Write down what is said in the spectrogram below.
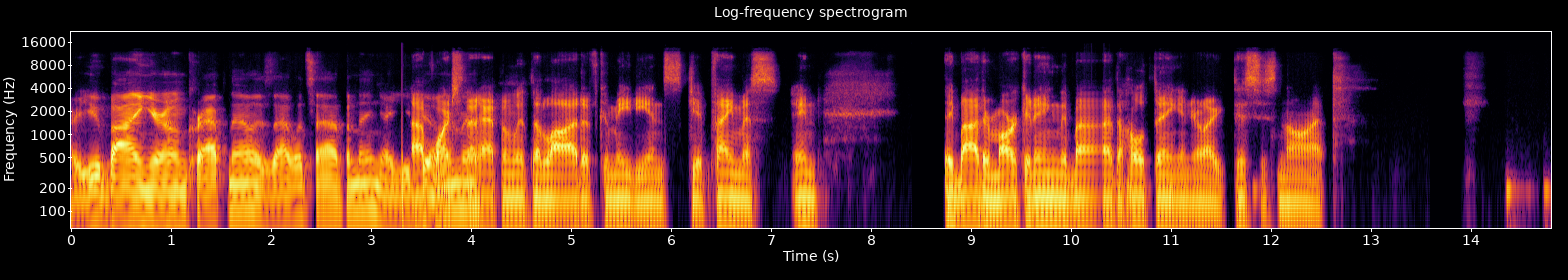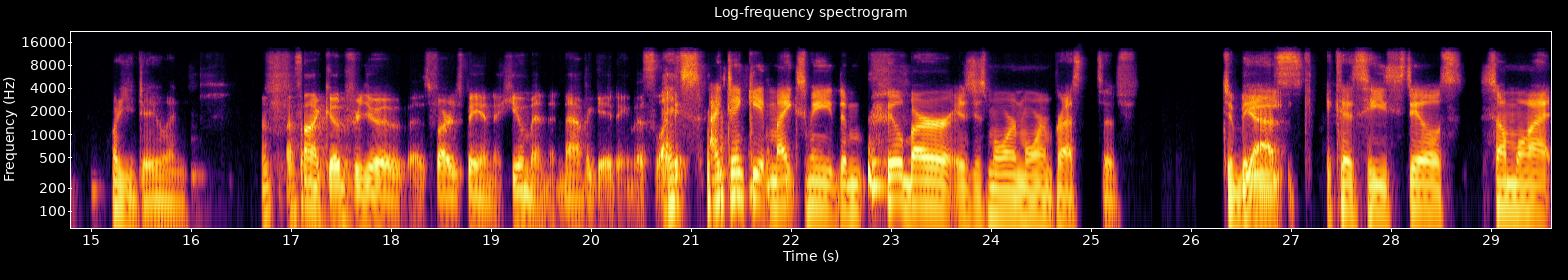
are you buying your own crap now? Is that what's happening? Are you I've watched that that? happen with a lot of comedians get famous and they buy their marketing, they buy the whole thing, and you're like, this is not what are you doing? That's not good for you as far as being a human and navigating this life. It's I think it makes me the Bill Burr is just more and more impressive to be yes. because he's still somewhat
